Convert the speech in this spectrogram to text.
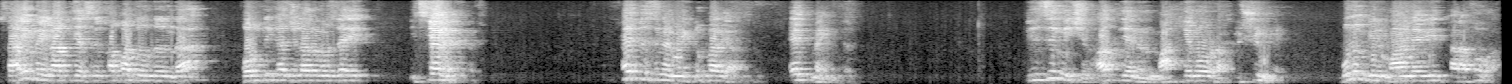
Sayın Bey Adliyesi kapatıldığında politikacılarımıza isyan ettiler. Hepsine mektuplar yazdım. Etmeyin dedim. Bizim için adliyenin mahkeme olarak düşünmeyin. Bunun bir manevi tarafı var.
